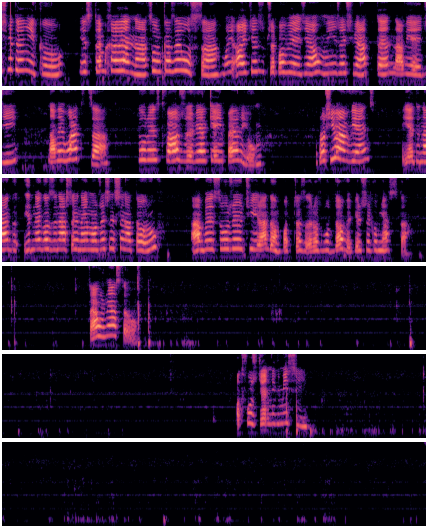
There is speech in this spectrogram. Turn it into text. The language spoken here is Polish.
Panie śmiertelniku, jestem Helena, córka Zeusa. Mój ojciec przepowiedział mi, że świat ten nawiedzi nowy władca, który stworzy wielkie imperium. Prosiłam więc jednak jednego z naszych najmądrzejszych senatorów, aby służył ci radą podczas rozbudowy pierwszego miasta. Załóż miasto. Otwórz dziennik misji.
